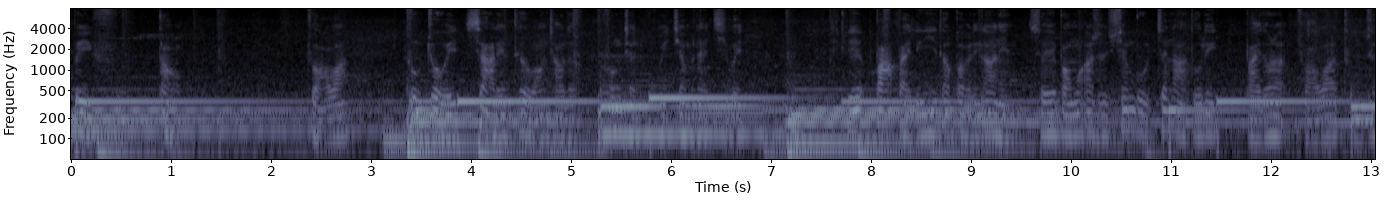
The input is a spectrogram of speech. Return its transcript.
被俘到爪哇。后作为夏连特王朝的封臣回柬埔寨即位。约八百零一到八百零二年，舍耶拔摩二世宣布真腊独立，摆脱了爪哇统治，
